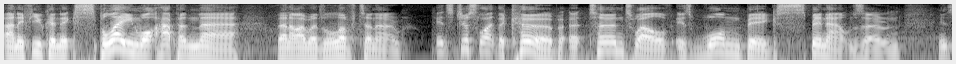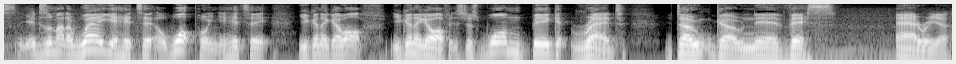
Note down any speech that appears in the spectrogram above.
and if you can explain what happened there, then I would love to know. It's just like the curb at turn 12 is one big spin out zone. It's, it doesn't matter where you hit it, at what point you hit it, you're going to go off. You're going to go off. It's just one big red. Don't go near this area.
